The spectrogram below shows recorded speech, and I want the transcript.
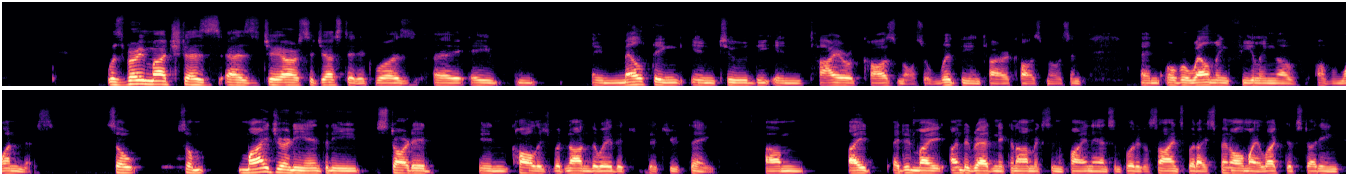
was very much as as Jr. suggested. It was a, a a melting into the entire cosmos, or with the entire cosmos, and an overwhelming feeling of of oneness. So so my journey, Anthony, started in college, but not in the way that that you think. Um, I I did my undergrad in economics and finance and political science, but I spent all my elective studying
